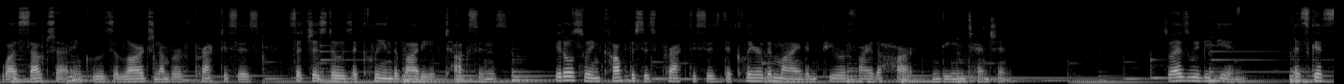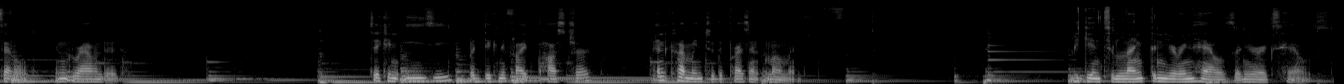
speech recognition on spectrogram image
While saucha includes a large number of practices, such as those that clean the body of toxins, it also encompasses practices that clear the mind and purify the heart and the intention. So, as we begin, let's get settled and grounded. Take an easy but dignified posture and come into the present moment. Begin to lengthen your inhales and your exhales.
